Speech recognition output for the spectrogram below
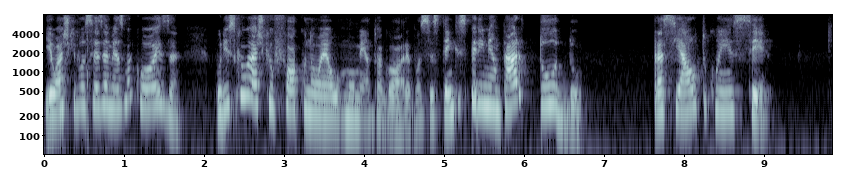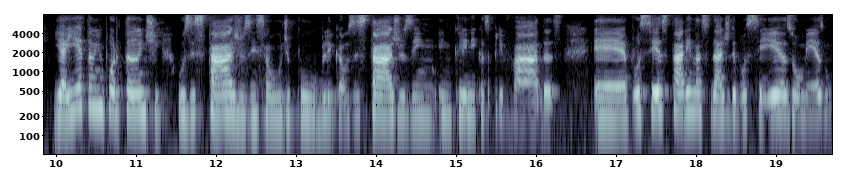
E eu acho que vocês é a mesma coisa. Por isso que eu acho que o foco não é o momento agora. Vocês têm que experimentar tudo para se autoconhecer. E aí é tão importante os estágios em saúde pública, os estágios em, em clínicas privadas, é, vocês estarem na cidade de vocês, ou mesmo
